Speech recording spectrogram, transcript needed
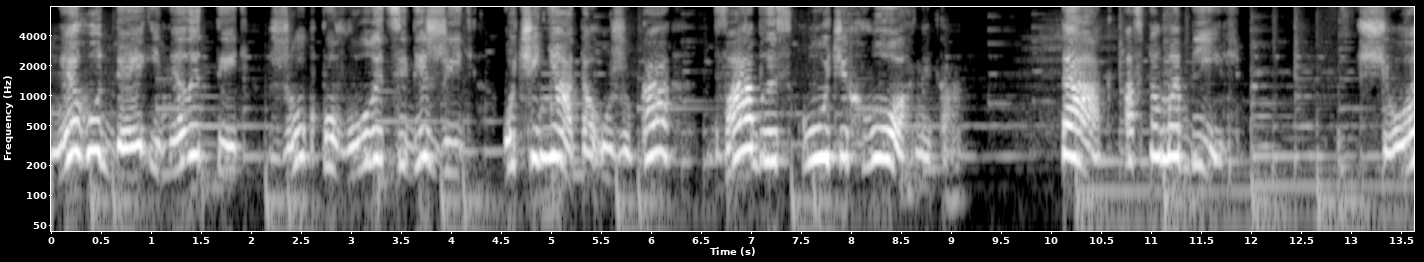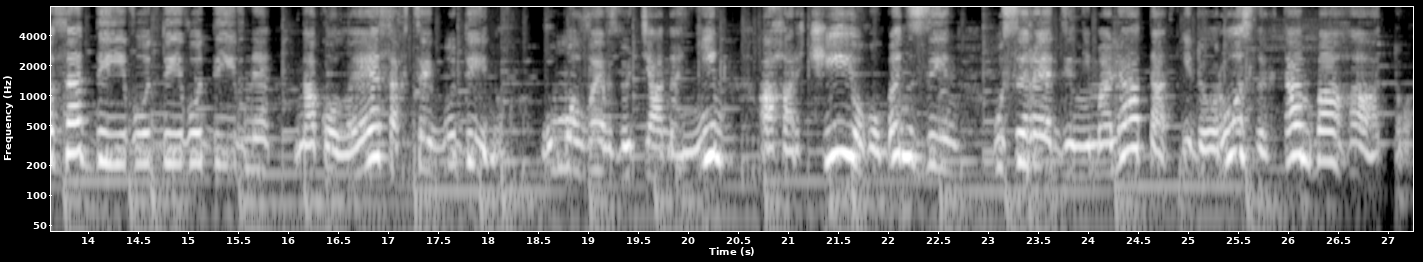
Не гуде і не летить, жук по вулиці біжить, оченята у жука два блискучих вогника. Так, автомобіль. Що за диво, диво дивне, на колесах цей будинок, гумове взуття на нім, а харчі його бензин. Усередині малята і дорослих там багато.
